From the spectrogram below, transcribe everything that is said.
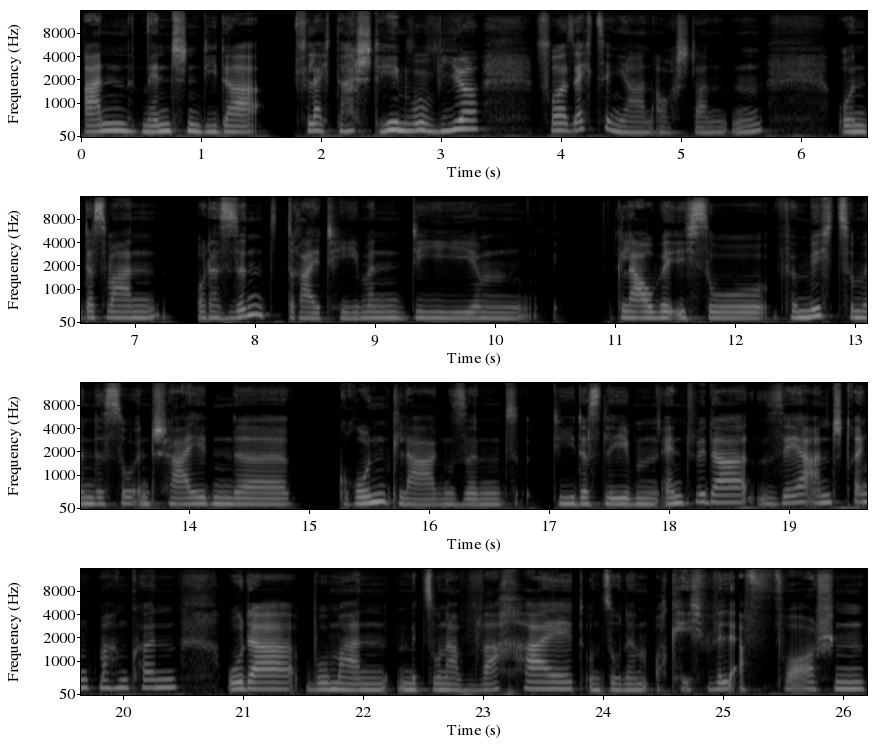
an Menschen, die da vielleicht da stehen, wo wir vor 16 Jahren auch standen. Und das waren oder sind drei Themen, die ähm, glaube ich, so für mich zumindest so entscheidende Grundlagen sind, die das Leben entweder sehr anstrengend machen können oder wo man mit so einer Wachheit und so einem, okay, ich will erforschen,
